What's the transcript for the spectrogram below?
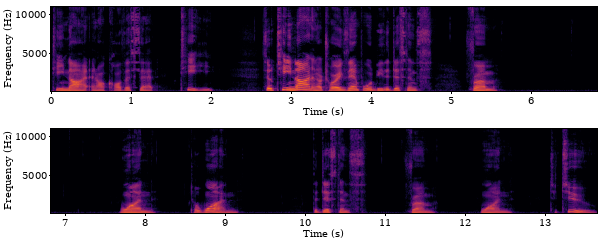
T naught and I'll call this set T. So T naught in our toy example would be the distance from 1 to 1, the distance from 1 to 2,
